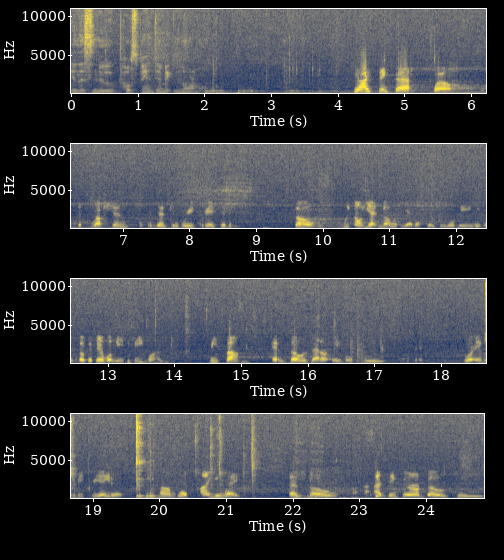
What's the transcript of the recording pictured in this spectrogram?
in this new post pandemic normal. Yeah, I think that, well, disruption, like I said, can breed creativity. So we don't yet know what the adaptation will be. We just know that there will need to be one, be some. And those that are able to who are able to be creative um, will find new ways. And so I think there are those who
